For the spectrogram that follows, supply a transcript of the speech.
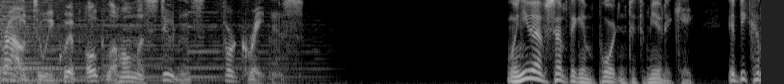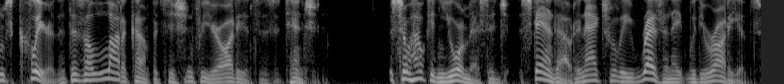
Proud to equip Oklahoma students for greatness. When you have something important to communicate, it becomes clear that there's a lot of competition for your audience's attention. So, how can your message stand out and actually resonate with your audience?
